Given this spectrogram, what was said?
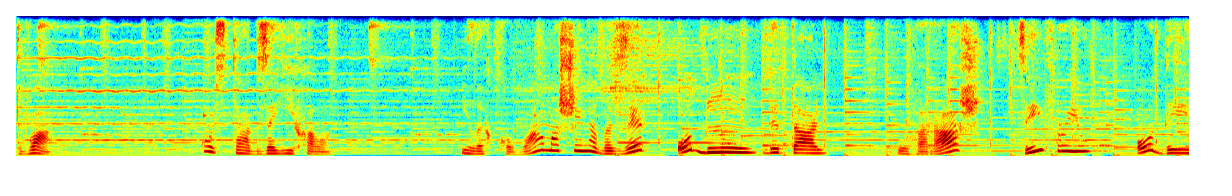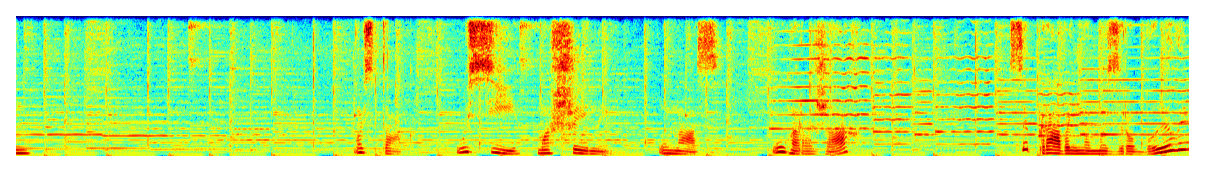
2. Ось так заїхала. І легкова машина везе одну деталь у гараж з цифрою 1. Ось так. Усі машини у нас у гаражах. Все правильно ми зробили.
